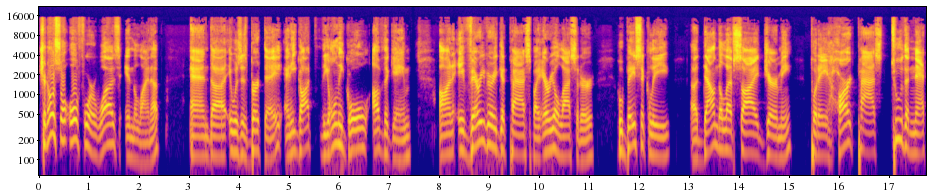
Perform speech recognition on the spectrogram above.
Chinonso Offor was in the lineup, and uh, it was his birthday, and he got the only goal of the game on a very, very good pass by Ariel Lassiter, who basically uh, down the left side, Jeremy put a hard pass to the net,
